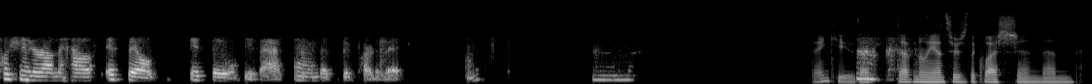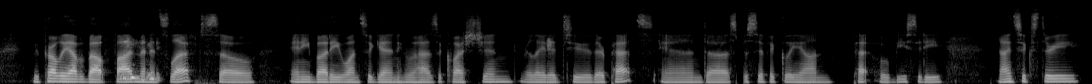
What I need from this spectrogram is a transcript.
pushing it around the house if they'll if they will do that. Um, that's a big part of it. Um, Thank you. That definitely answers the question. And we probably have about five minutes left. So, anybody, once again, who has a question related to their pets and uh, specifically on pet obesity, 963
